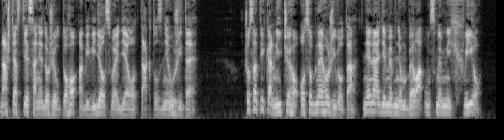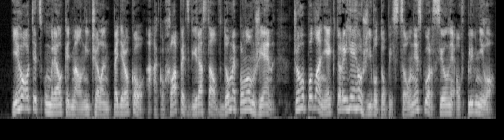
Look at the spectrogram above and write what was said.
Našťastie sa nedožil toho, aby videl svoje dielo takto zneužité. Čo sa týka Nietzscheho osobného života, nenájdeme v ňom veľa úsmevných chvíľ. Jeho otec umrel, keď mal Nietzsche len 5 rokov a ako chlapec vyrastal v dome plnom žien, čo ho podľa niektorých jeho životopiscov neskôr silne ovplyvnilo.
